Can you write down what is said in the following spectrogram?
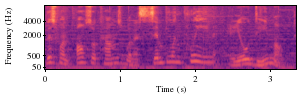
This one also comes with a simple and clean AOD mode.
